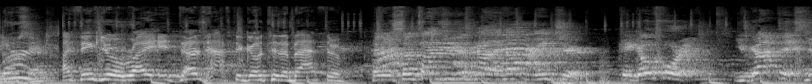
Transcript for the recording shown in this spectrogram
burnt. I think you're right. It does have to go to the bathroom. Hey, sometimes you just gotta help nature. Okay, go for it. You got this. You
